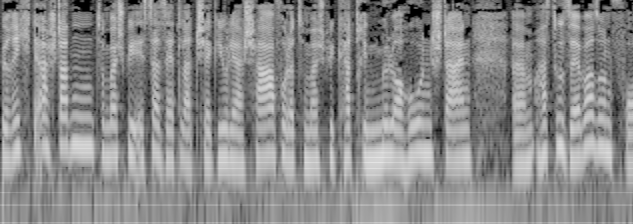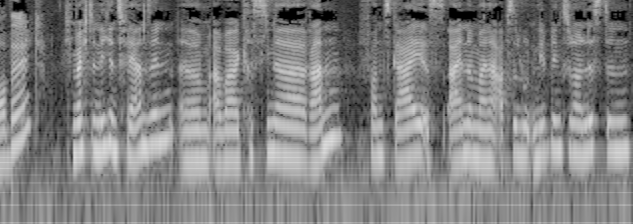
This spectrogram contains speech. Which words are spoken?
Bericht erstatten, zum Beispiel Esther Settlercheck, Julia Schaf oder zum Beispiel Katrin Müller-Hohenstein. Ähm, hast du selber so ein Vorbild? Ich möchte nicht ins Fernsehen, ähm, aber Christina Rann von Sky ist eine meiner absoluten Lieblingsjournalistinnen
